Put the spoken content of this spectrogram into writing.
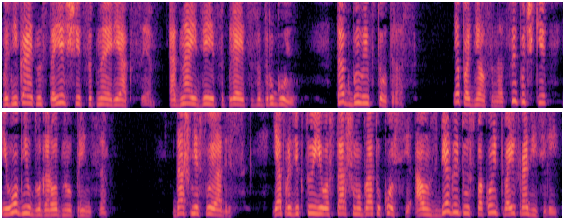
возникает настоящая цепная реакция. Одна идея цепляется за другую. Так было и в тот раз. Я поднялся на цыпочки и обнял благородного принца. Дашь мне свой адрес. Я продиктую его старшему брату Косте, а он сбегает и успокоит твоих родителей.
